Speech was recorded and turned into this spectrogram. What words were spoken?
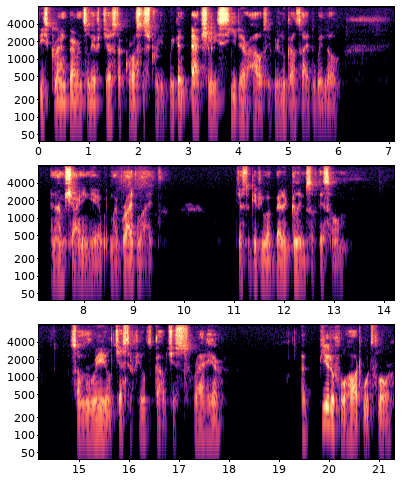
these grandparents live just across the street. We can actually see their house if we look outside the window. And I'm shining here with my bright light just to give you a better glimpse of this home. Some real Chesterfield couches right here. A beautiful hardwood floor.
